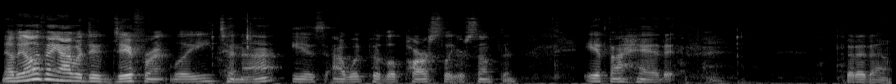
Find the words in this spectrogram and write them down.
Now, the only thing I would do differently tonight is I would put a little parsley or something if I had it. But I don't.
